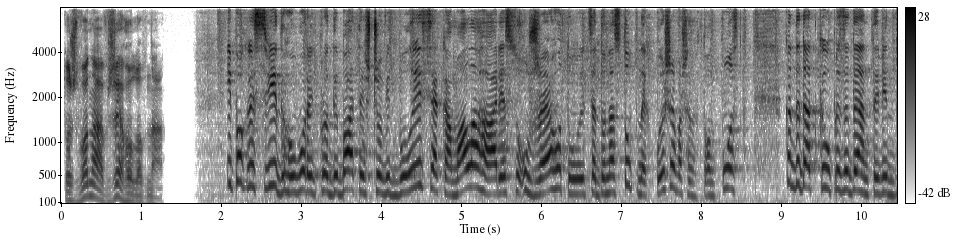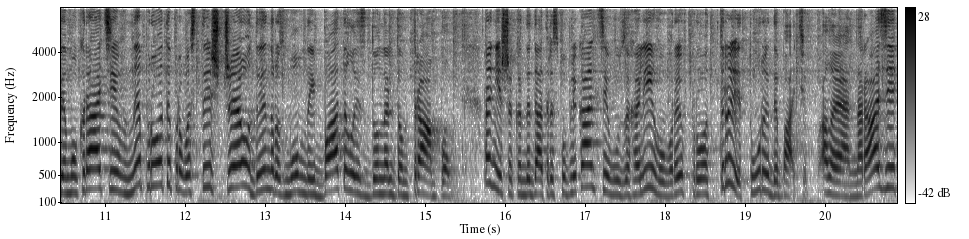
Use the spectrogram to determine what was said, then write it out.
тож вона вже головна. І поки світ говорить про дебати, що відбулися, Камала Гарріс уже готується до наступних. Пише Вашингтон Пост. Кандидатка у президенти від демократів не проти провести ще один розмовний батл із Дональдом Трампом. Раніше кандидат республіканців взагалі говорив про три тури дебатів, але наразі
